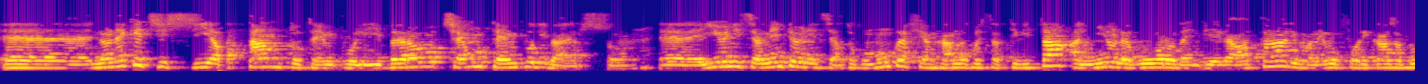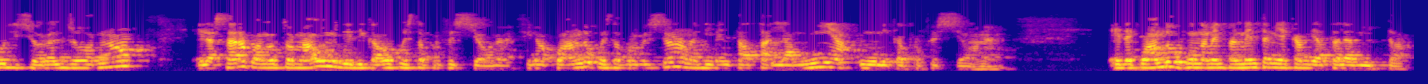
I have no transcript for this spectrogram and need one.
Eh, non è che ci sia tanto tempo libero, c'è un tempo diverso. Eh, io inizialmente ho iniziato comunque affiancando questa attività al mio lavoro da impiegata, rimanevo fuori casa 12 ore al giorno e la sera quando tornavo mi dedicavo a questa professione, fino a quando questa professione non è diventata la mia unica professione ed è quando fondamentalmente mi è cambiata la vita.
